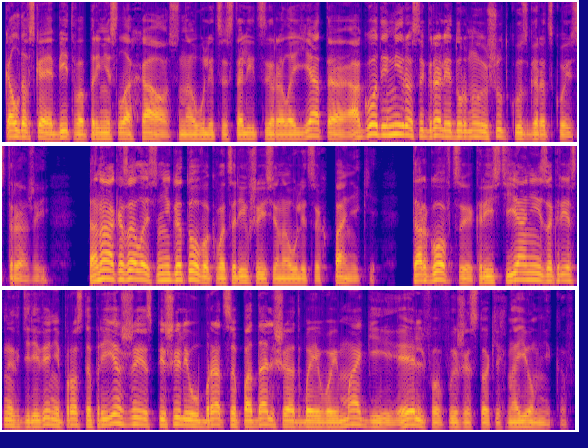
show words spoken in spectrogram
Колдовская битва принесла хаос на улице столицы Ралаята, а годы мира сыграли дурную шутку с городской стражей. Она оказалась не готова к воцарившейся на улицах панике. Торговцы, крестьяне из окрестных деревень и просто приезжие спешили убраться подальше от боевой магии, эльфов и жестоких наемников.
